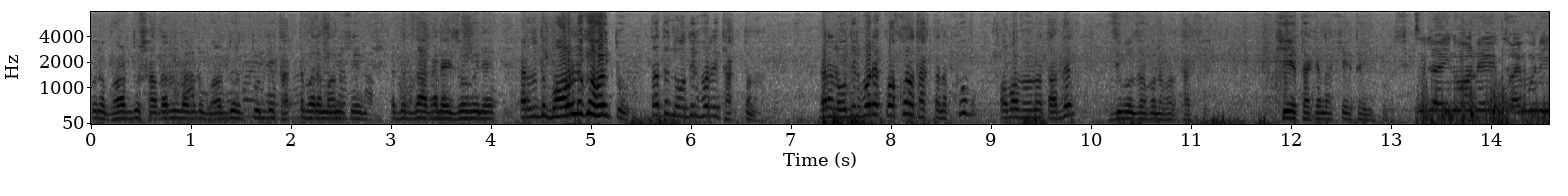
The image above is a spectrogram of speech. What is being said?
কোনো ঘর দূর সাধারণভাবে ঘর দূর তুলতে থাকতে পারে মানুষের, এদের জায়গা নেই, জমি নেই। এরা যদি বড় লোকে হইতো, তাতে নদীর পরেই থাকতো না। এরা নদীর পরে কখনো থাকতো না, খুব অভাব তাদের জীবনযাপনের পর থাকে। খেয়ে থাকে না, খেয়ে থাকে ইউনিয়নে জয়মনি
